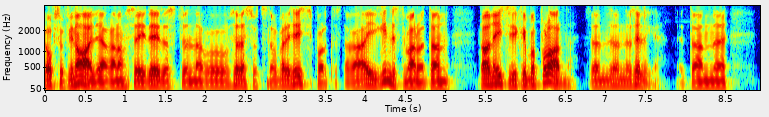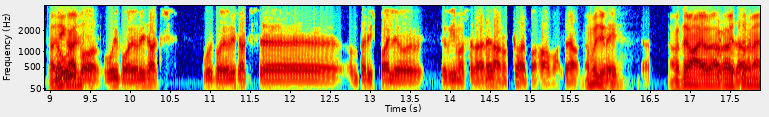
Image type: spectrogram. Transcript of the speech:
jooksufinaali, aga noh, see ei tee tast veel nagu selles suhtes nagu päris Eesti sportlast, aga ei, kindlasti ma arvan, et ta on, ta on Eestis ikkagi populaarne, see on, see on ju selge, et ta on, ta on no, igal Uibo, Uibo ju lisaks, Uibo ju lisaks äh, on päris palju viimasel ajal elanud ka Bahamaal reaalselt. no muidugi, aga tema ei ole, aga ütleme,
